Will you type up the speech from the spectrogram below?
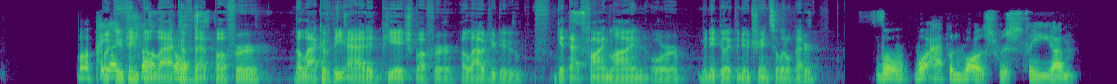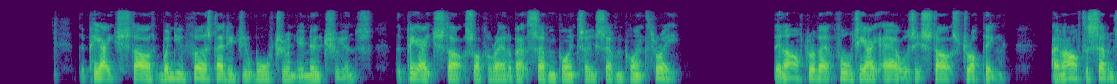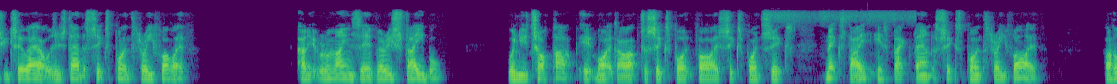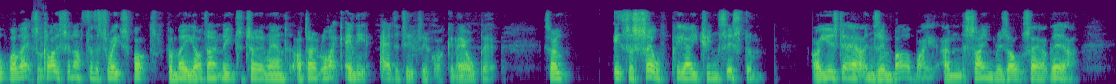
my pH. But do you think the lack off, of that buffer, the lack of the added pH buffer, allowed you to get that fine line or manipulate the nutrients a little better? Well, what happened was was the um, the pH starts when you first added your water and your nutrients. The pH starts off around about 7.2, 7.3. Then after about 48 hours, it starts dropping, and after 72 hours, it's down to 6.35, and it remains there very stable. When you top up, it might go up to 6.5, 6.6. Next day, it's back down to 6.35. I thought, well, that's close enough to the sweet spot for me. I don't need to turn around. I don't like any additives if I can help it. So it's a self pHing system. I used it out in Zimbabwe, and the same results out there.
